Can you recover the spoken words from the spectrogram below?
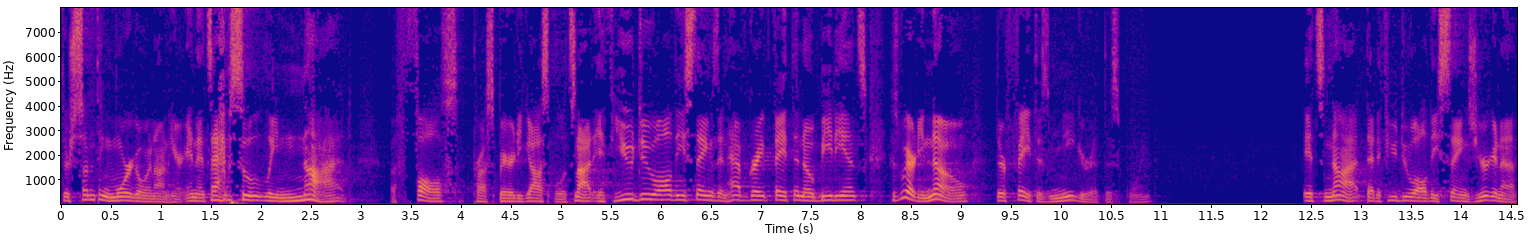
There's something more going on here, and it's absolutely not a false prosperity gospel. It's not if you do all these things and have great faith and obedience, because we already know their faith is meager at this point. It's not that if you do all these things, you're going to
